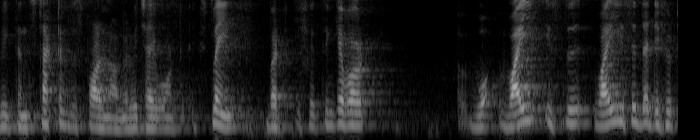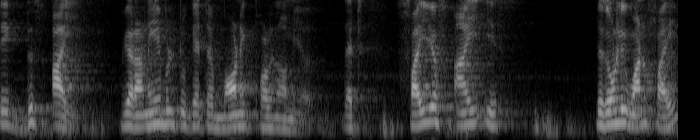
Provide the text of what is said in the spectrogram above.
we constructed this polynomial which I won't explain but if you think about why is the why is it that if you take this i we are unable to get a monic polynomial that phi of i is there is only one phi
